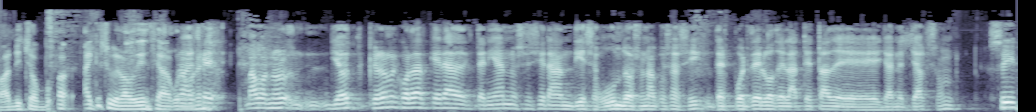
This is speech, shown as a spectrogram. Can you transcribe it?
o han dicho "Bu- hay que subir la audiencia de alguna No, es manera. que, vamos, no, yo creo recordar que era, tenían, no sé si eran 10 segundos, una cosa así, después de lo de la teta de Janet Jackson. Sí,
